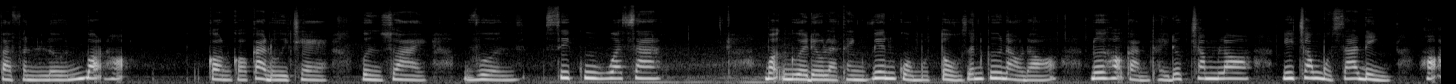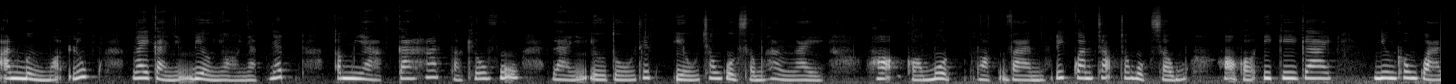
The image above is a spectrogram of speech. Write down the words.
và phần lớn bọn họ còn có cả đồi chè, vườn xoài, vườn Shikuwasa. Mọi người đều là thành viên của một tổ dân cư nào đó, nơi họ cảm thấy được chăm lo, như trong một gia đình, họ ăn mừng mọi lúc, ngay cả những điều nhỏ nhặt nhất. Âm nhạc, ca hát và khiêu vũ là những yếu tố thiết yếu trong cuộc sống hàng ngày. Họ có một hoặc vài mục đích quan trọng trong cuộc sống, họ có ikigai nhưng không quá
